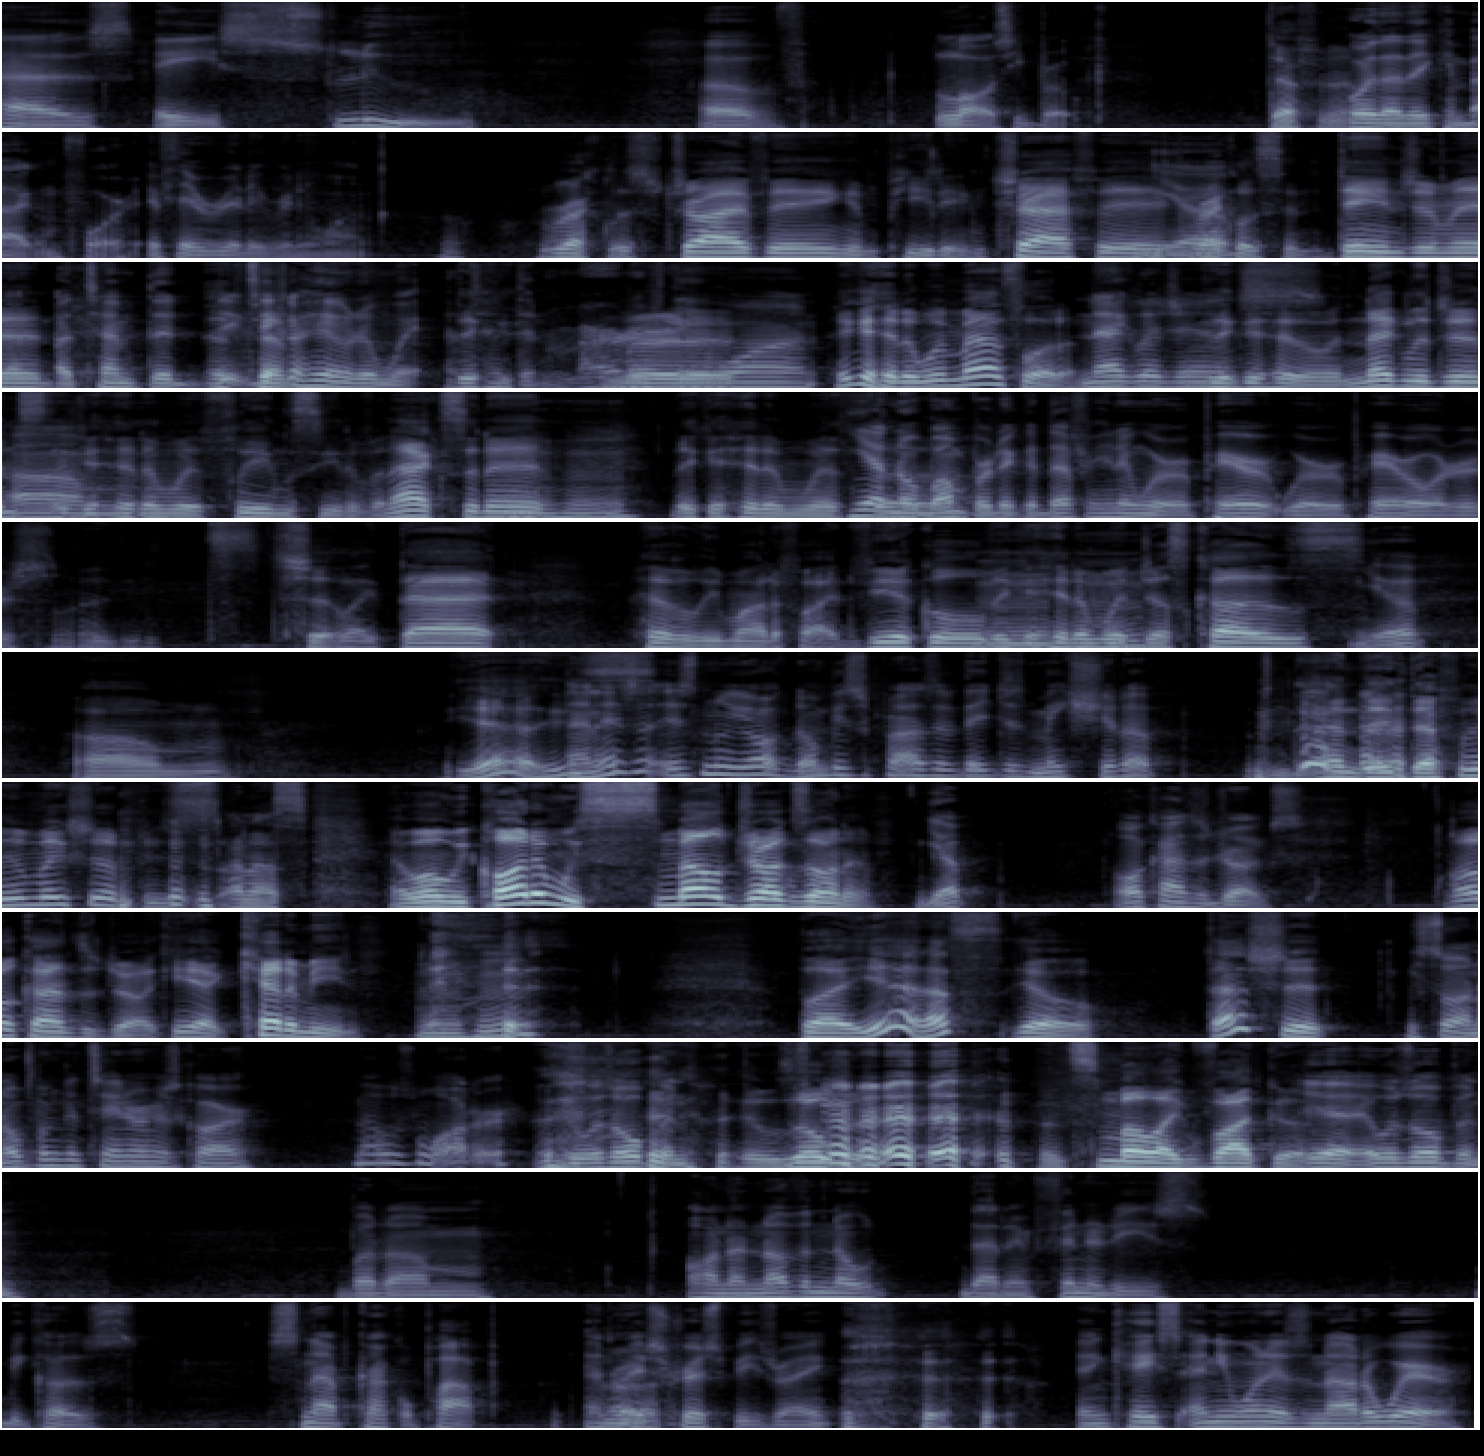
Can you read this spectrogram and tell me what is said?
has a slew of laws he broke. definitely Or that they can bag him for if they really, really want. reckless driving, impeding traffic, Yep. reckless endangerment. Attempted they, they could hit him with attempted murder, if they murder. want. They could hit him with manslaughter. Negligence. They could hit him with negligence. they could hit him um, with fleeing the scene of an accident. hmm They could hit him with He had no uh, bumper. They could definitely hit him with repair with repair orders. shit like that. Heavily modified vehicle. They could hit him with Mhm. just cause. Yep. Um, yeah, And it's it's New York. Don't be surprised if they just make shit up. and they definitely make shit he's on us. And when we caught him, we smelled drugs on him. Yep. All kinds of drugs. All kinds of drug. He had ketamine. hmm But yeah, that's yo, that shit. we saw an open container in his car. That was water. It was open. it was open. it smelled like vodka. yeah, it was open. But um, on another note, that Infinitis, because Snap Crackle Pop and Uh. Rice Krispies, right? In case anyone is not aware,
